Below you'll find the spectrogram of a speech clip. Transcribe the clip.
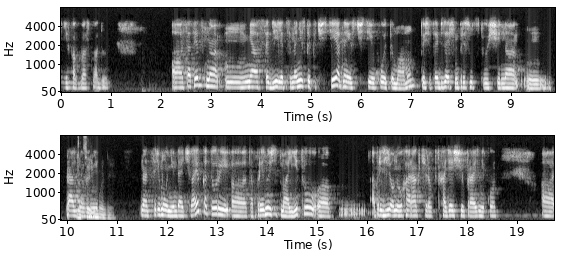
на них как бы складывают. А, соответственно, мясо делится на несколько частей. Одна из частей уходит имаму, то есть это обязательно присутствующий на праздновании. На церемонии. На церемонии, да, человек, который э, там, произносит молитву э, определенного характера, подходящую празднику. А,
